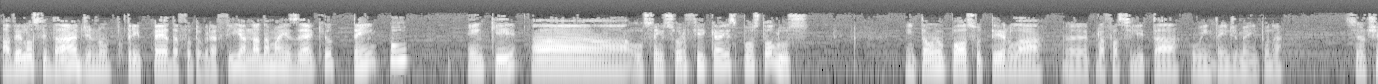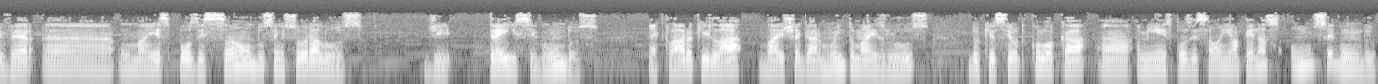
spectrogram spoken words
A velocidade no tripé da fotografia nada mais é que o tempo em que a, o sensor fica exposto à luz. Então eu posso ter lá, é, para facilitar o entendimento, né? Se eu tiver uh, uma exposição do sensor à luz de 3 segundos, é claro que lá vai chegar muito mais luz do que se eu colocar a, minha exposição em apenas um segundo.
